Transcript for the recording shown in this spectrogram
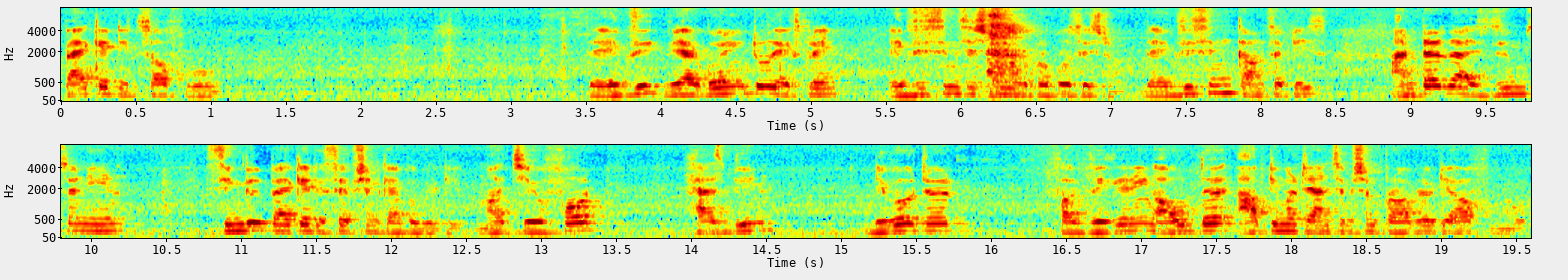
packet itself own. The we are going to explain existing system and proposed system. The existing concept is under the assumption in single packet reception capability. Much effort has been devoted for figuring out the optimal transmission probability of node.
